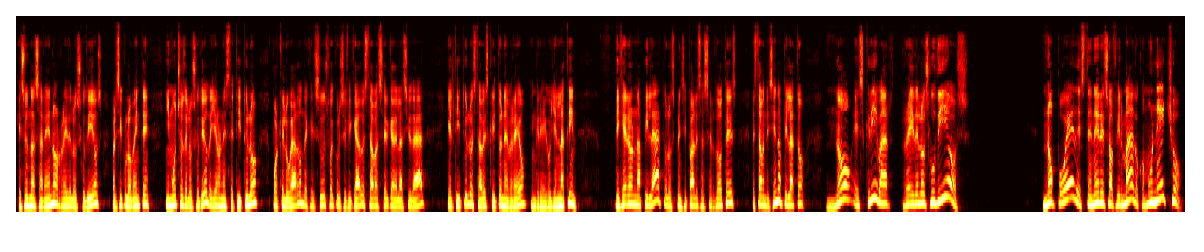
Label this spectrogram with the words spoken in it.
Jesús Nazareno, rey de los judíos, versículo 20, y muchos de los judíos leyeron este título porque el lugar donde Jesús fue crucificado estaba cerca de la ciudad y el título estaba escrito en hebreo, en griego y en latín. Dijeron a Pilato, los principales sacerdotes, le estaban diciendo a Pilato, no escribas rey de los judíos. No puedes tener eso afirmado como un hecho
